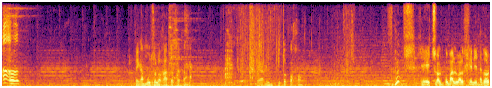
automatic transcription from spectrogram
Oh, oh. Pegan mucho los gatos, eh, gente. Pegan un puto cojón. Le he hecho algo malo al generador.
